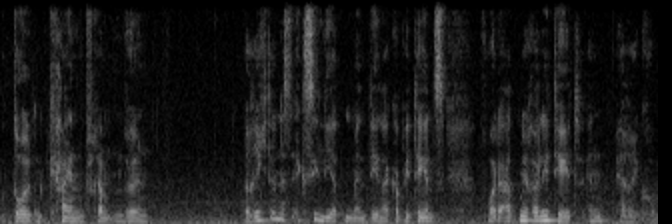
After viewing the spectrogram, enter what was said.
und dulden keinen fremden Willen. Bericht eines exilierten Mendener Kapitäns vor der Admiralität in Pericum.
